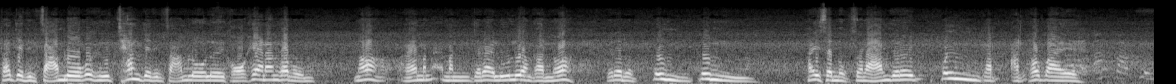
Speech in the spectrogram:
ถ้า 73 โลก็คือช่าง 73 โลเลย ขอแค่นั้นครับผม เนาะให้มันมันจะได้รู้เรื่องกันเนาะ จะได้แบบปึ้งปึ้งให้สนุกสนานจะได้ปึ้งกัดอัดเข้าไป อะฝากถึง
